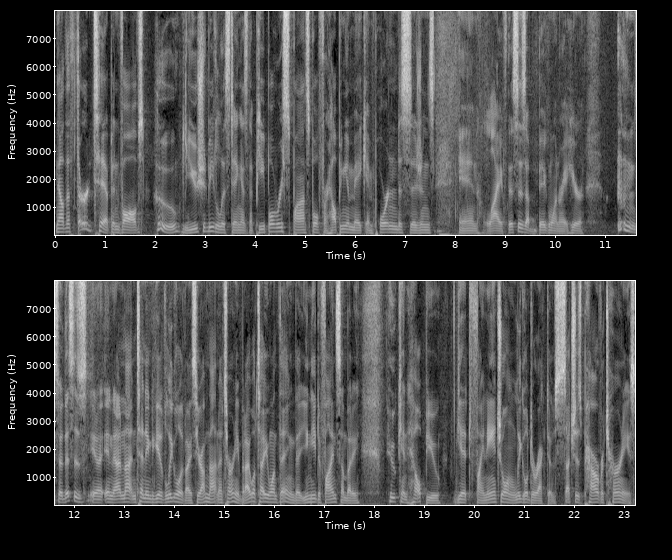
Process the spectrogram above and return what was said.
Now, the third tip involves who you should be listing as the people responsible for helping you make important decisions in life. This is a big one right here. so this is, you know, and I'm not intending to give legal advice here. I'm not an attorney, but I will tell you one thing that you need to find somebody who can help you get financial and legal directives such as power of attorneys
